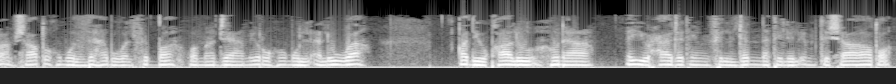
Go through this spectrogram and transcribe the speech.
وأمشاطهم الذهب والفضة ومجامرهم الألوة. قد يقال هنا أي حاجة في الجنة للامتشاط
